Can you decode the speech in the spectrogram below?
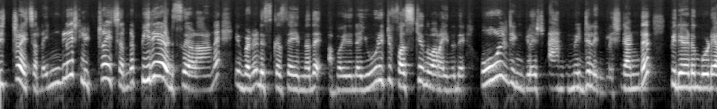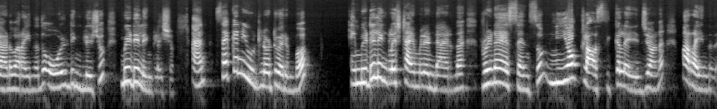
ലിറ്ററേച്ചറിന്റെ ഇംഗ്ലീഷ് ലിറ്ററേച്ചറിന്റെ പീരിയഡ്സുകളാണ് ഇവിടെ ഡിസ്കസ് ചെയ്യുന്നത്. അപ്പോൾ ഇതിന്റെ യൂണിറ്റ് ഫസ്റ്റ് എന്ന് പറയുന്നത് old English and middle English രണ്ട് പീരീഡും കൂടെയാണ് പറയുന്നത് ഓൾഡ് ഇംഗ്ലീഷും മിഡിൽ ഇംഗ്ലീഷും ആൻഡ് സെക്കൻഡ് യൂണിറ്റിലോട്ട് വരുമ്പോൾ മിഡിൽ ഇംഗ്ലീഷ് ടൈമിൽ ഉണ്ടായിരുന്ന റിനയസെൻസും നിയോ ക്ലാസിക്കൽ ഏജും ആണ് പറയുന്നത്.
